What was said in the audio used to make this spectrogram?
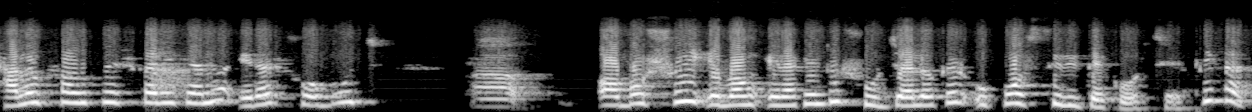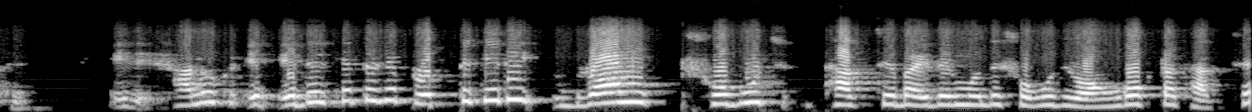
শালক সংশ্লেষকারী কেন? এরা সবুজ অবশ্যই, এবং এরা কিন্তু সূর্যালোকের উপস্থিতিতে করছে, ঠিক আছে? এই যে শালক এদের ক্ষেত্রে যে প্রত্যেকেরই রং সবুজ থাকছে বা এদের মধ্যে সবুজ রঙ্গকটা থাকছে,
